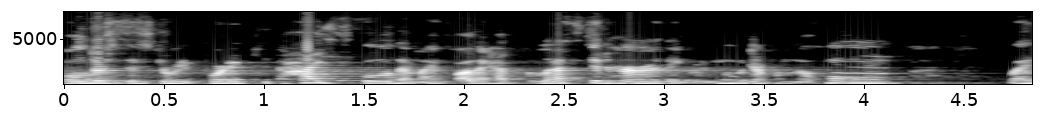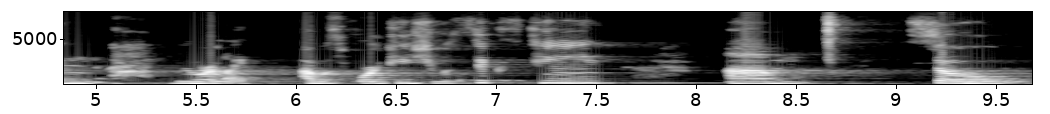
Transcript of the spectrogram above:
older sister reported to the high school that my father had molested her. They removed her from the home. When we were like i was 14 she was 16 um, so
